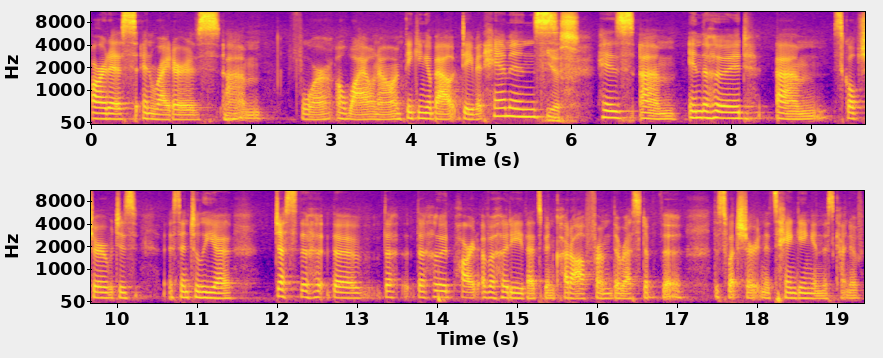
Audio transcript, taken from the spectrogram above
artists and writers. Mm-hmm. Um, for a while now. I'm thinking about David Hammons. Yes his um, In the Hood um, sculpture, which is essentially a, just the, the, the, the hood part of a hoodie that's been cut off from the rest of the, the sweatshirt, and it's hanging in this kind of,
